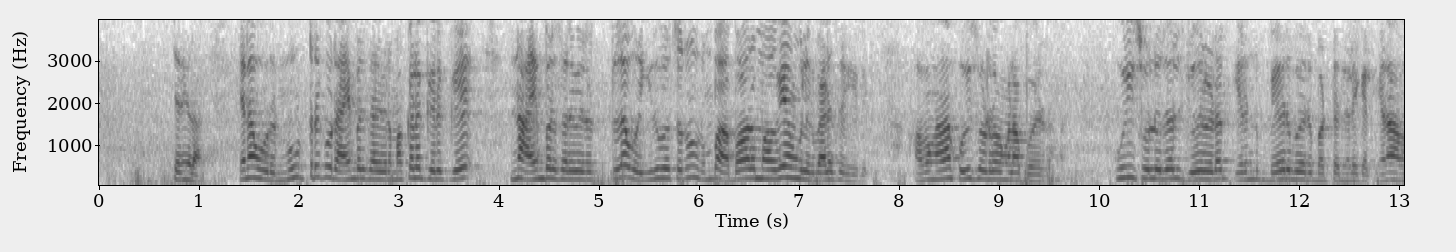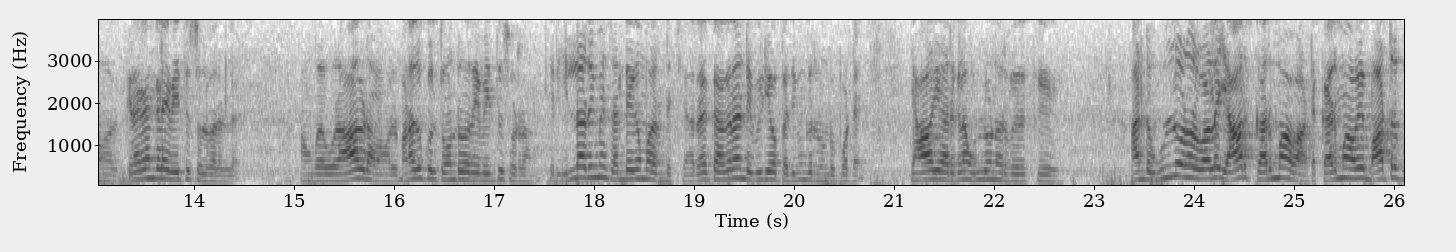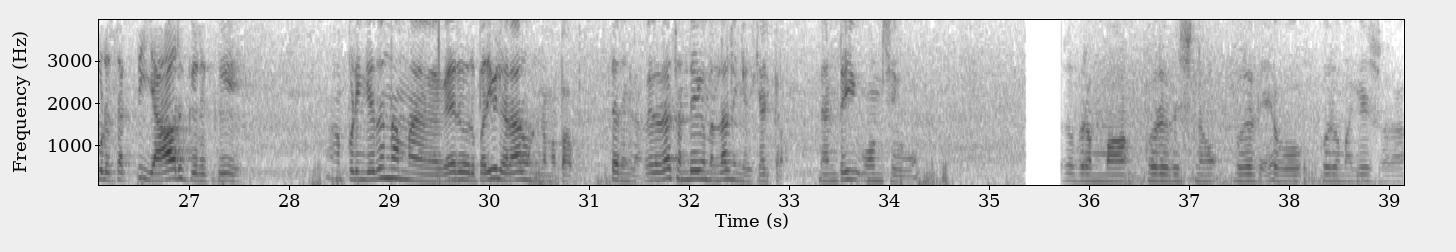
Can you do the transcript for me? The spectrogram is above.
சரிங்களா? ஏன்னா ஒரு நூற்றுக்கு ஒரு ஐம்பது சதவீதம் மக்களுக்கு இருக்குது இன்னும் ஐம்பது சதவீதத்தில் ஒரு இருபது சதவீதம் ரொம்ப அபாரமாகவே அவங்களுக்கு வேலை செய்யுது. அவங்க தான் குறி சொல்கிறவங்களா போயிடுறாங்க. குறி சொல்லுதல் ஜோதிடம் இரண்டும் வேறு வேறுபட்ட நிலைகள். ஏன்னா அவங்க கிரகங்களை வைத்து சொல்வார்கள் அவங்க ஒரு ஆவிடம் அவங்க மனதுக்குள் தோன்றுவதை வைத்து சொல்கிறாங்க சரி எல்லாருக்குமே சந்தேகமாக இருந்துச்சு. அதற்காக தான் இந்த வீடியோ பதிவுங்கிற ஒன்று போட்டேன். யார் யாருக்கெல்லாம் உள்ளுணர்வு இருக்குது அந்த உள்ளுணர்வால் யார் கர்மாவா? அந்த கர்மாவே மாற்றக்கூடிய சக்தி யாருக்கு இருக்குது அப்படிங்கிறது நம்ம வேறு ஒரு பதிவில் யாராவது ஒன்று நம்ம பார்ப்போம். சரிங்களா? வேறு ஏதாவது சந்தேகம் இருந்தால் நீங்கள் கேட்கலாம். நன்றி. ஓம் சேவோம் குரு பிரம்மா குரு விஷ்ணு குரு தேவோ குரு மகேஸ்வரா.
